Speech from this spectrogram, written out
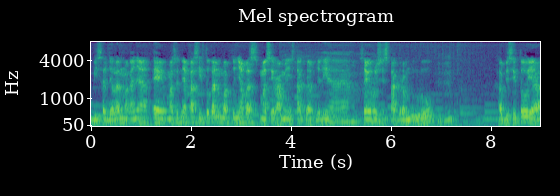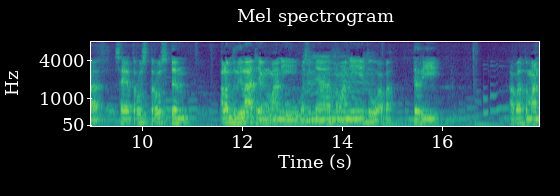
bisa jalan makanya eh maksudnya pas itu kan waktunya pas masih rame Instagram. Jadi Iya. saya urus Instagram dulu. Mm-mm. Habis itu ya saya terus-terus dan alhamdulillah ada yang nemani. Maksudnya Hmm. nemani itu apa? Dari apa teman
